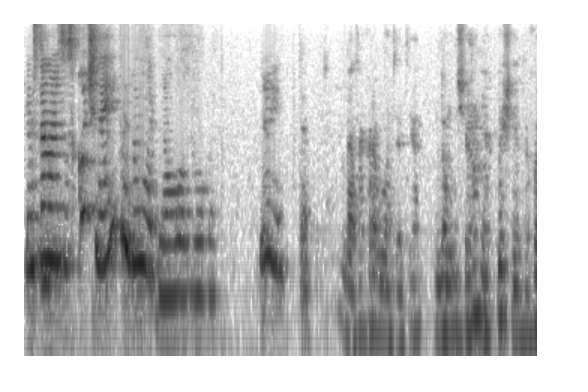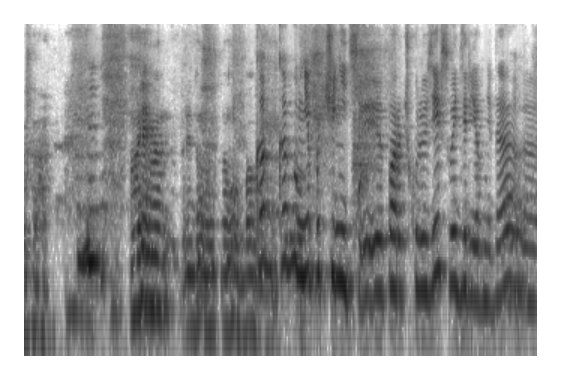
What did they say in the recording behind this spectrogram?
им становится скучно, и они придумывают нового бога. Ну и так вот. Да, так работает. Я дома сижу, мне скучно, такой, «Ага». время придумать нового бога. Как, как бы мне подчинить э, парочку людей в своей деревне, да?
